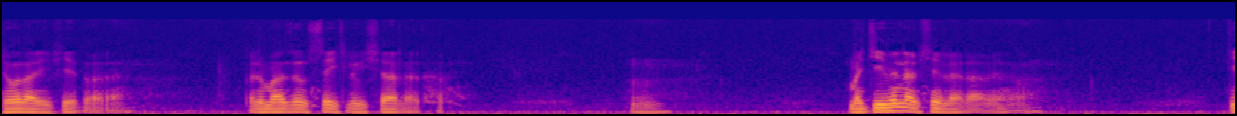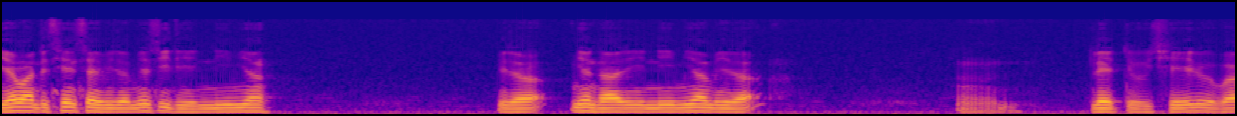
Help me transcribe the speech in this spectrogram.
ဒေါသတွေဖြစ်သွားတာပထမဆုံးစိတ်လှုပ်ရှားလာတာဟွန်းမကြည်မနဲ့ဖြစ်လာတာပဲတရားမှတစ်ချင်းဆက်ပြီးတော့မျက်စိတွေနီးမြန်းပြီးတော့မျက်နှာတွေနီးမြန်းပြီးတော့လက်တူခြေတို့ဘာ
